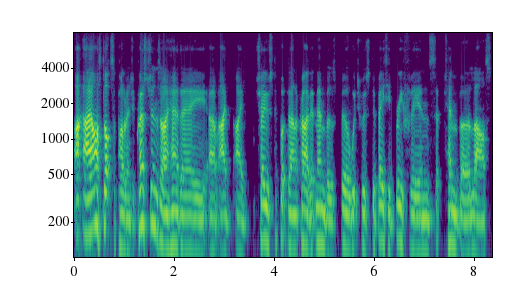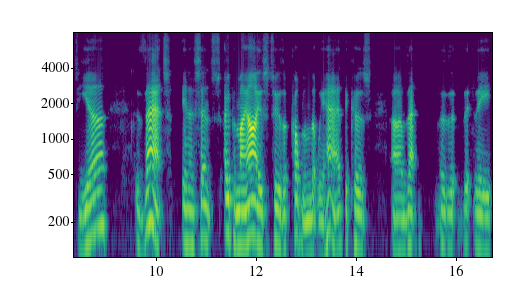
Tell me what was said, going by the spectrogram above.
I, asked lots of parliamentary questions. I had a uh, I, I chose to put down a private members bill, which was debated briefly in September last year. That, in a sense, opened my eyes to the problem that we had because um, that the, the, the,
